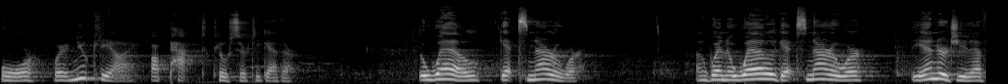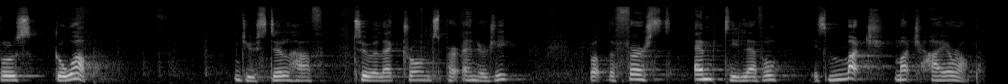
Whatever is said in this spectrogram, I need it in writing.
or where nuclei are packed closer together the well gets narrower. And when a well gets narrower, the energy levels go up. And you still have two electrons per energy, but the first empty level is much, much higher up.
